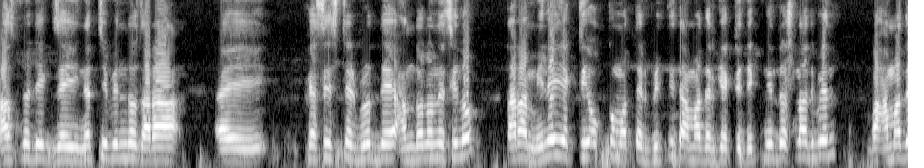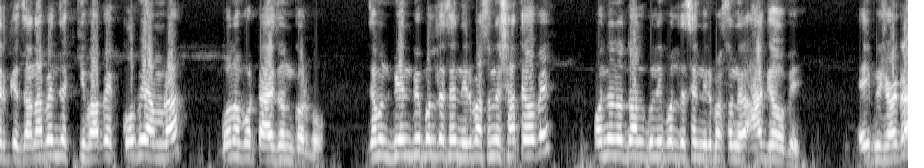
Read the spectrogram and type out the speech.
রাজনৈতিক যেই নেতৃবৃন্দ যারা এই ফ্যাসিস্টের বিরুদ্ধে আন্দোলনে ছিল তারা মিলেই একটি ঐক্যমত্যের ভিত্তিতে আমাদেরকে একটি দিক নির্দেশনা দিবেন বা আমাদেরকে জানাবেন যে কীভাবে, কবে আমরা গণভোটটা আয়োজন করব। যেমন বিএনপি বলতেছে নির্বাচনের সাথে হবে, অন্যান্য দলগুলি বলতেছে নির্বাচনের আগে হবে। এই বিষয়টা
